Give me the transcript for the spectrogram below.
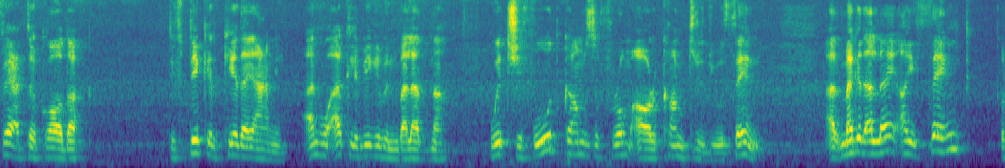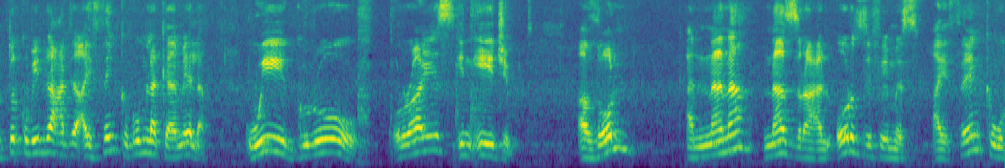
في اعتقادك؟ تفتكر كده يعني؟ انه أكل بيجي من بلدنا؟ Which food comes from our country do you think? ماجد قال لي I think قلت لكم بيبدأ على I think جملة كاملة. We grow rice in Egypt. أظن أننا نزرع الأرز في مصر. I think we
